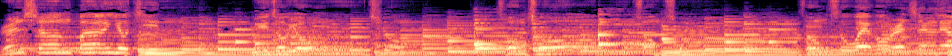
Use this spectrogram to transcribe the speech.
人生本有尽，宇宙永无穷，匆匆匆匆，从此为后人乘凉，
